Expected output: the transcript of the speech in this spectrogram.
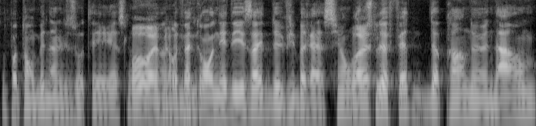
faut pas tomber dans l'ésotérisme. Ouais, ouais, le on- fait qu'on est des êtres de vibration, Ouais. juste le fait de prendre un arme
